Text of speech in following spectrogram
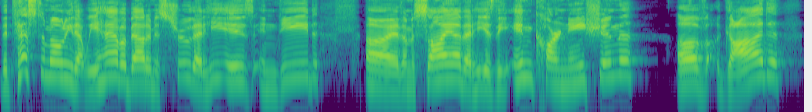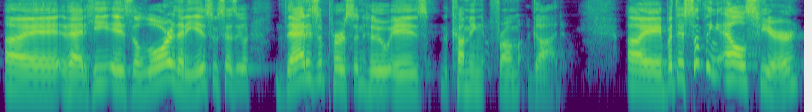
the testimony that we have about him is true, that he is indeed uh, the Messiah, that he is the incarnation of God, uh, that he is the Lord, that he is who says, that is a person who is coming from God. Uh, but there's something else here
